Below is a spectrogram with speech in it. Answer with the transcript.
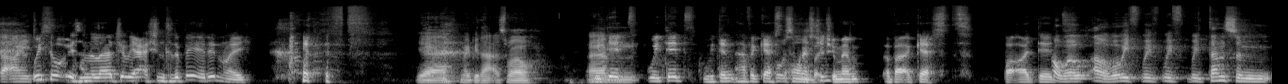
that I. We thought it was an allergic reaction to the beer, didn't we? yeah, maybe that as well. we Um, did, we did, we didn't have a guest what was the on, but do question? you remember about a guest? But I did. Oh well, oh well, we've we've we've we've done some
